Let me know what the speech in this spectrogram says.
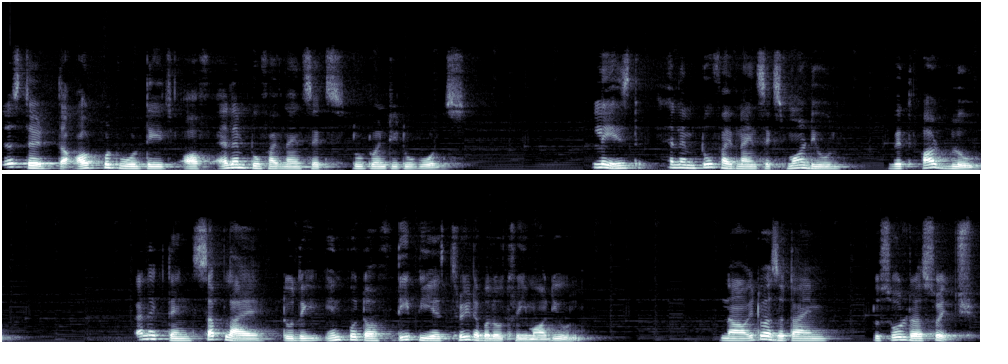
Adjusted the output voltage of LM2596 to 22 volts. Placed LM2596 module with hot glue. Connecting supply to the input of DPS3003 module. Now it was a time to solder a switch.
